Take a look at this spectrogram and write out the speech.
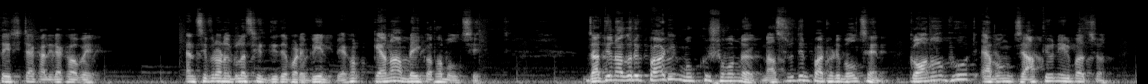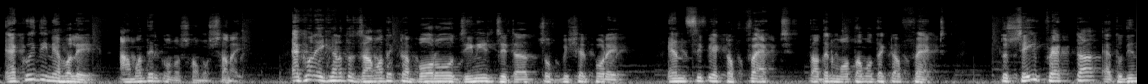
তেইশটা খালি রাখা হবে। এনসিপির অনেকগুলো সিট দিতে পারে বিএনপি। এখন কেন আমরা এই কথা বলছি? জাতীয় নাগরিক পার্টির মুখ্য সমন্বয়ক নাসরুদ্দিন পাটোয়ারি বলছেন, গণভোট এবং জাতীয় নির্বাচন একই দিনে হলে আমাদের কোনো সমস্যা নাই। এখন এখানে তো জামাত একটা বড় জিনিস যেটা চব্বিশের পরে এনসিপি একটা ফ্যাক্ট তাদের মতামত একটা ফ্যাক্ট তো সেই ফ্যাক্টটা এতদিন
